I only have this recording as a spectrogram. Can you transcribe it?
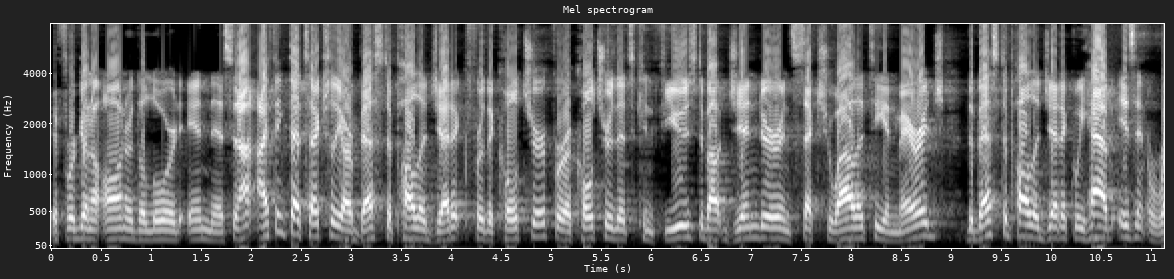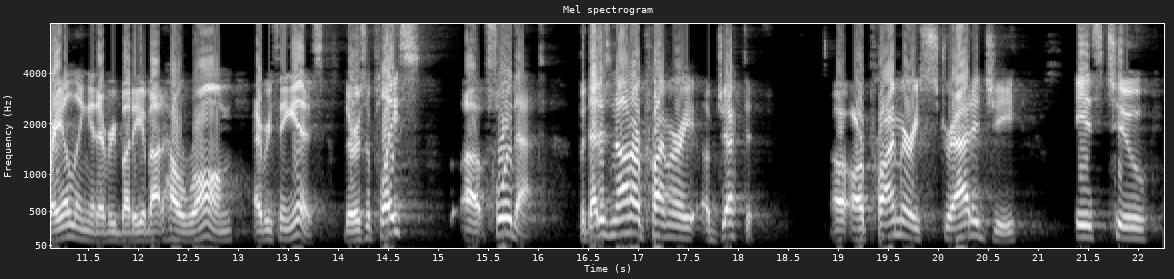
if we're going to honor the Lord in this. And I, I, think that's actually our best apologetic for the culture, for a culture that's confused about gender and sexuality and marriage. The best apologetic we have isn't railing at everybody about how wrong everything is. There is a place uh, for that, but that is not our primary objective. Uh, our primary strategy is to,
